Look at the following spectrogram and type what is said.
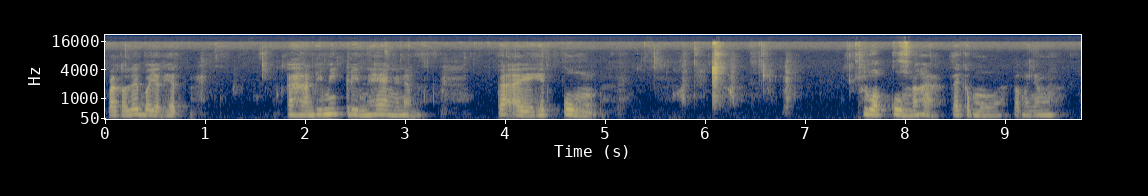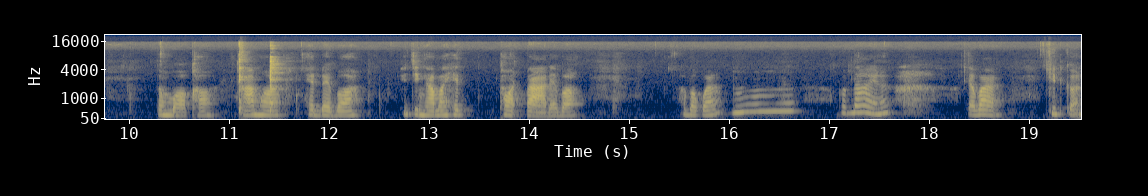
ไปก็เลยบ่อยากเฮ็ด อาหารที่มีกลิ่นแห้งนี่นั่นก็ไอเฮ็ดกุ้งลวกกุ้งนะคะใส่กับหมูแต่ก็ยังต้องบอกเขาถามเขาเฮ็ดได้บ่ที่จริงถามว่าเฮ็ดทอดปลาได้บ่เขาบอกว่า อืมก็ได้นะ แต่ว่าคิดก่อน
